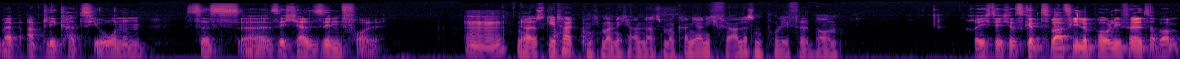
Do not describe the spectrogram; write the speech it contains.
Web-Applikationen ist es äh, sicher sinnvoll. Mhm. Ja, es geht halt nicht mal nicht anders. Man kann ja nicht für alles ein Polyfill bauen. Richtig, es gibt zwar viele Polyfills, aber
